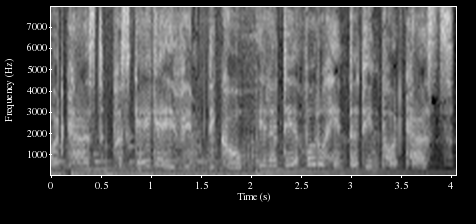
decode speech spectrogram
podcast på skagerfm.dk eller der, hvor du henter dine podcasts.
